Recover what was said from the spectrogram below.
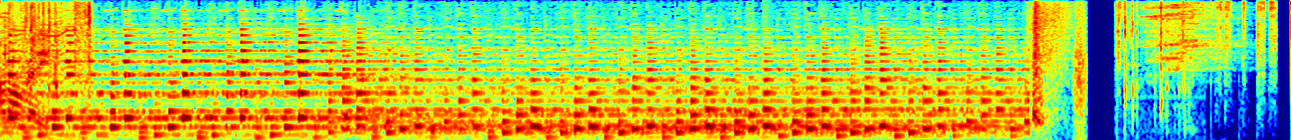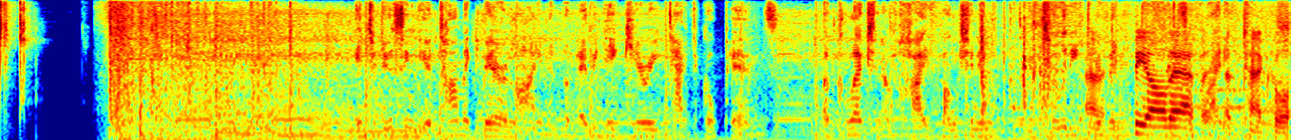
on already. Introducing the Atomic Bear line of everyday carry tactical pens. A collection of high functioning, utility I don't know if driven. you see all that, but that's kind of cool.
